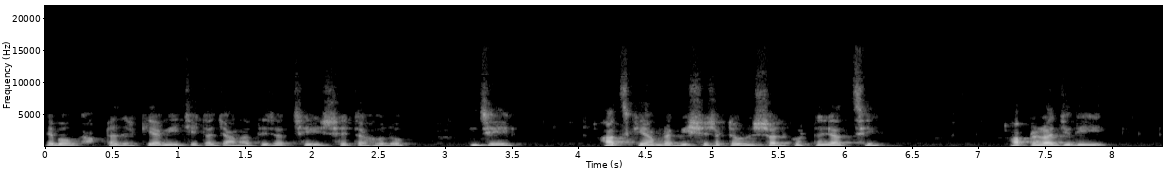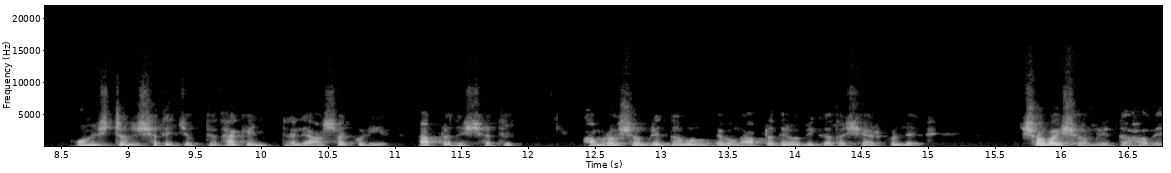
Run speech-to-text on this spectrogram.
এবং আপনাদেরকে আমি যেটা জানাতে যাচ্ছি সেটা হলো যে, আজকে আমরা বিশেষ একটা অনুষ্ঠান করতে যাচ্ছি। আপনারা যদি অনুষ্ঠানের সাথে যুক্ত থাকেন, তাহলে আশা করি আপনাদের সাথে আমরাও সমৃদ্ধ হব এবং আপনাদের অভিজ্ঞতা শেয়ার করলে সবাই সমৃদ্ধ হবে।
